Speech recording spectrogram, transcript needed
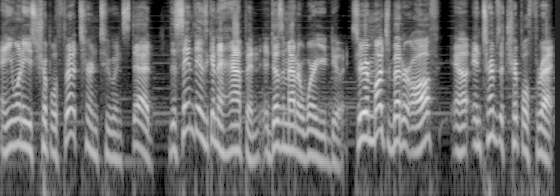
and you want to use triple threat turn two instead. The same thing is going to happen. It doesn't matter where you do it. So you're much better off uh, in terms of triple threat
